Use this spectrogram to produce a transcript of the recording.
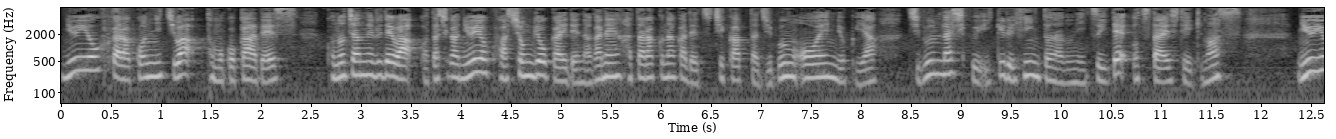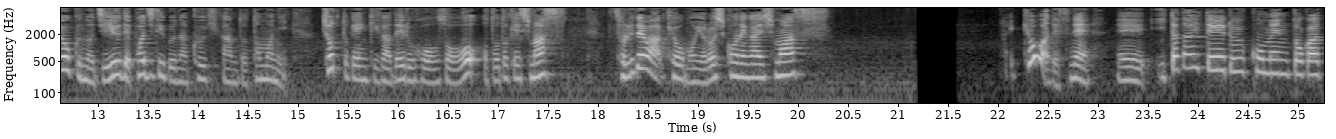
ニューヨークからこんにちは、ともこかーです。このチャンネルでは私がニューヨークファッション業界で長年働く中で培った自分応援力や自分らしく生きるヒントなどについてお伝えしていきます。ニューヨークの自由でポジティブな空気感とともにちょっと元気が出る放送をお届けします。それでは今日もよろしくお願いします。今日はですね、えー、いただいているコメントが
